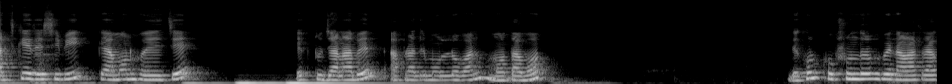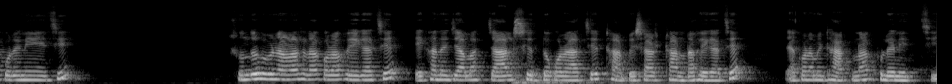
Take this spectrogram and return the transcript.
আজকের রেসিপি কেমন হয়েছে একটু জানাবেন। আপনাদের মূল্যবান মতামত। দেখুন, খুব সুন্দরভাবে নাড়াচাড়া করে নিয়েছি। সুন্দরভাবে নাড়াচাড়া করা হয়ে গেছে। এখানে যে আমার চাল সেদ্ধ করা আছে প্রেশার ঠান্ডা হয়ে গেছে। এখন আমি ঢাকনা খুলে নিচ্ছি।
